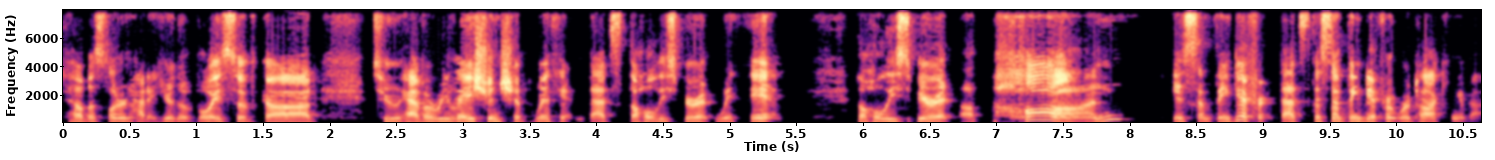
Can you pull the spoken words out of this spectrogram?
to help us learn how to hear the voice of God, to have a relationship with Him. That's the Holy Spirit within. The Holy Spirit upon is something different. That's the something different we're talking about.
